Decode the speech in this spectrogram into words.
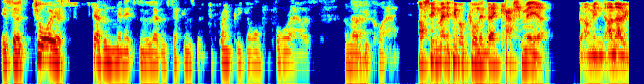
it's a joyous seven minutes and eleven seconds that could frankly go on for four hours, and I'd be quite happy. I've seen many people call it their Kashmir. I mean, I know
